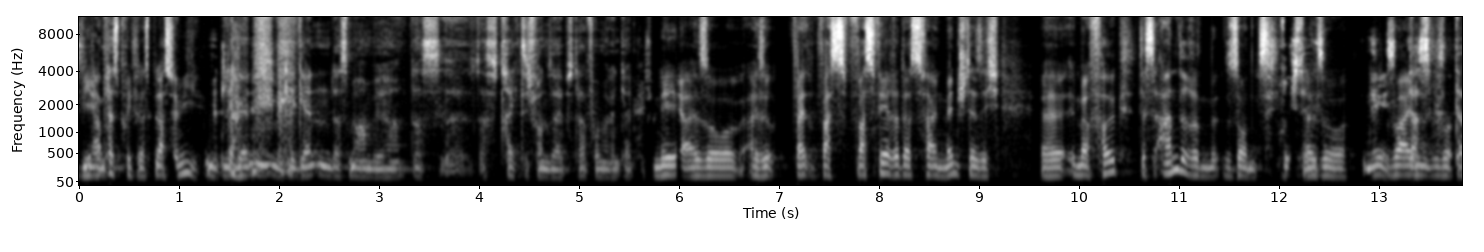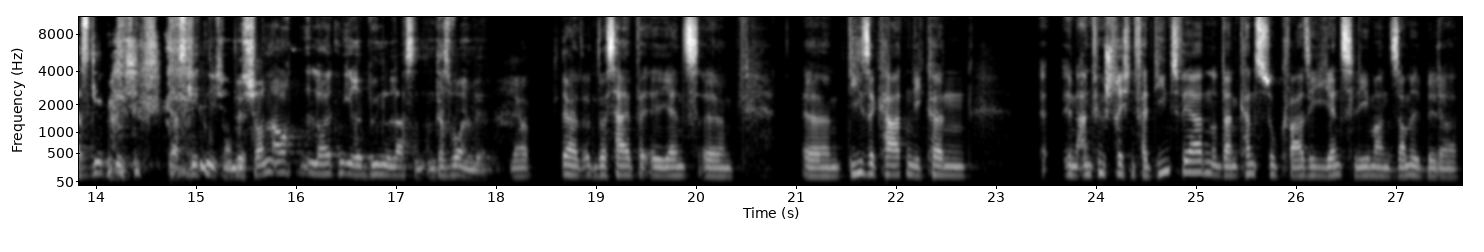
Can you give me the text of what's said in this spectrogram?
wie Ablassbriefe, das ist Blasphemie. Mit Legenden, mit Legenden, das machen wir, das, äh, das trägt sich von selbst, da wir kein Nee, also, also was, was wäre das für ein Mensch, der sich äh, im Erfolg des anderen sonst. Richtig. Also nee, so ein, das, das geht nicht. Das geht nicht. Man muss schon auch Leuten ihre Bühne lassen und das wollen wir. Ja, ja und deshalb, äh, Jens, äh, äh, diese Karten, die können äh, in Anführungsstrichen verdient werden und dann kannst du quasi Jens Lehmann Sammelbilder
